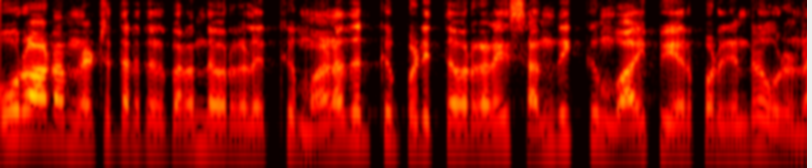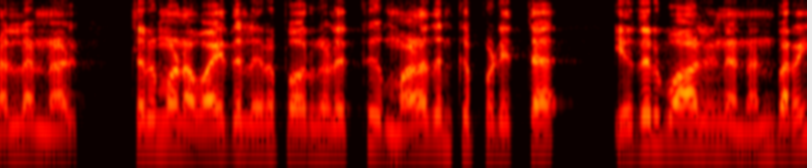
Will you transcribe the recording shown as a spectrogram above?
பூராடம் நட்சத்திரத்தில் பிறந்தவர்களுக்கு மனதிற்கு பிடித்தவர்களை சந்திக்கும் வாய்ப்பு ஏற்படுகின்ற ஒரு நல்ல நாள். திருமண வயதில் இருப்பவர்களுக்கு மனதிற்கு பிடித்த எதிர்பாலின நண்பரை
